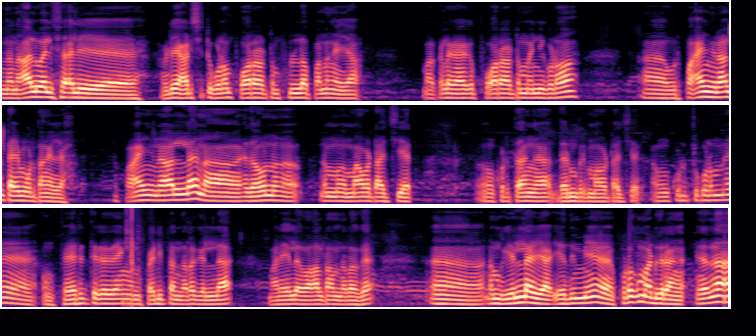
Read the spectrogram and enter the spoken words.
அந்த நாலு வழி சாலை அப்படியே அடிச்சிட்டு கூட போராட்டம் ஃபுல்லாக பண்ணுங்க ஐயா. மக்களுக்காக போராட்டம் பண்ணி கூட ஒரு பதினஞ்சு நாள் டைம் கொடுத்தாங்க ஐயா. பதினஞ்சு நாளில் நான் ஏதோ ஒன்று நம்ம மாவட்ட ஆட்சியர் கொடுத்தாங்க. தருமபுரி மாவட்ட ஆட்சியர். அவங்க கொடுத்து கூடமே அவங்க பேர் தெரியாதே எங்கள் படிப்பு அந்த அளவுக்கு இல்லை. மலையில் வாழ்கிற அந்த அளவுக்கு. நமக்கு இல்லை ஐயா எதுவுமே கொடுக்க மாட்டேங்கிறாங்க. ஏன்னா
